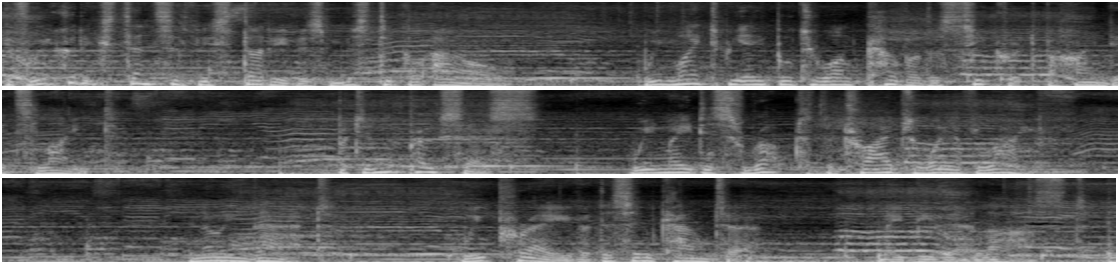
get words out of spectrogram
If we could extensively study this mystical owl, we might be able to uncover the secret behind its light. But in the process, we may disrupt the tribe's way of life. Knowing that, we pray that this encounter may be their last.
